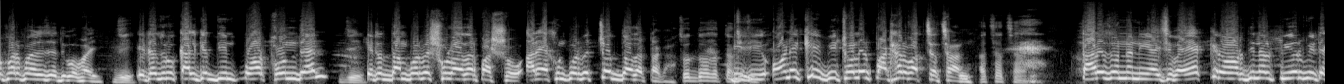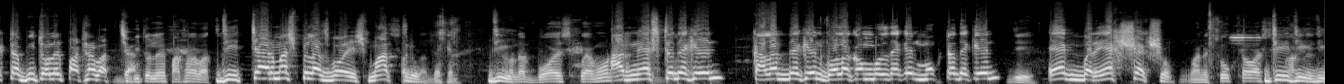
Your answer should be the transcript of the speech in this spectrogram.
অফার পেয়ে যে দিব ভাই। এটা যদি কালকের দিন পর ফোন দেন এটার দাম পড়বে ষোলো হাজার পাঁচশো আর এখন পড়বে চোদ্দ হাজার টাকা। চোদ্দ হাজার টাকা। জি জি অনেকেই বিঠলের পাঠার বাচ্চা চান। আচ্ছা আচ্ছা। তার জন্য নিয়ে আইছি ভাই। একেবারে অরিজিনাল পিওর বিট একটা বিটলের পাঠার বাচ্চা। বিটলের পাঠার বাচ্চা। জি চার মাস প্লাস বয়স মাত্র। দেখেন। জি। ওনার বয়স কেমন? আর নেক্সটটা দেখেন কালার দেখেন গলা কম্বল দেখেন মুখটা দেখেন জি। একবারে একশো একশো। মানে চোখটাও জি, জি, জি।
